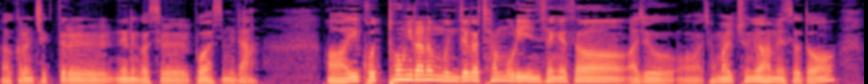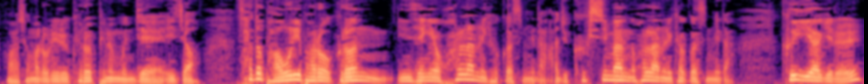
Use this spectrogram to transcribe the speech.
어, 그런 책들을 내는 것을 보았습니다. 어, 이 고통이라는 문제가 참 우리 인생에서 아주 어, 정말 중요하면서도 어, 정말 우리를 괴롭히는 문제이죠. 사도 바울이 바로 그런 인생의 환란을 겪었습니다. 아주 극심한 환란을 겪었습니다. 그 이야기를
